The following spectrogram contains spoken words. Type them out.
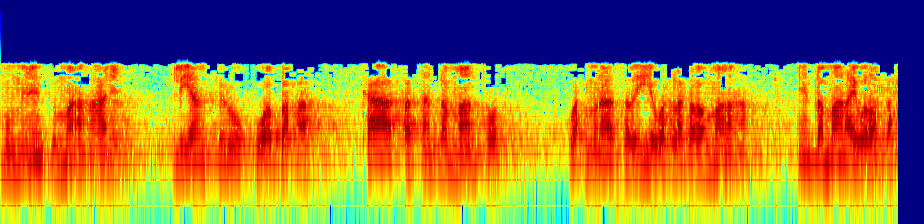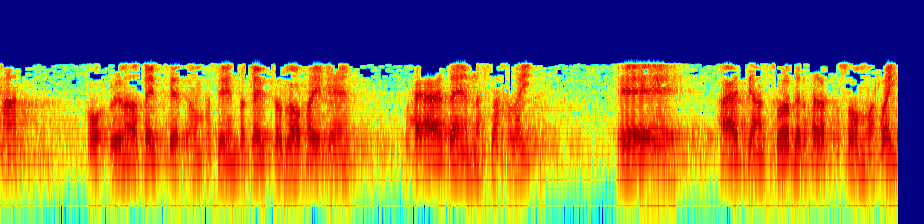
مؤمنين ثم أهانين لينفروا قوبها كافة لمانتو وحمناسبة هي وحلك وماها. إن لمان أي وضبحان وعلماء قيبت يدهم فسيرين تقيبت يدهم وحيد لهم وحي آده ينسخ ري آده عن صورة الحلق قصوم الري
